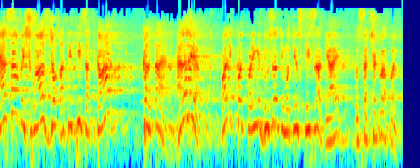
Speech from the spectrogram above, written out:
ऐसा विश्वास जो अतिथि सत्कार करता है। हालेलुया और एक पद पढ़ेंगे दूसरा तिमोथियस तीसरा अध्याय उसका छठवा पद।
